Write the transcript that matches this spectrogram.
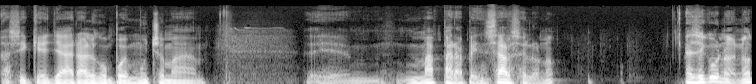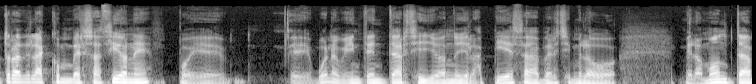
así que ya era algo pues mucho más, eh, más para pensárselo, ¿no? Así que bueno, en otra de las conversaciones, pues eh, bueno, voy a intentar si llevando yo las piezas, a ver si me lo, me lo monta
